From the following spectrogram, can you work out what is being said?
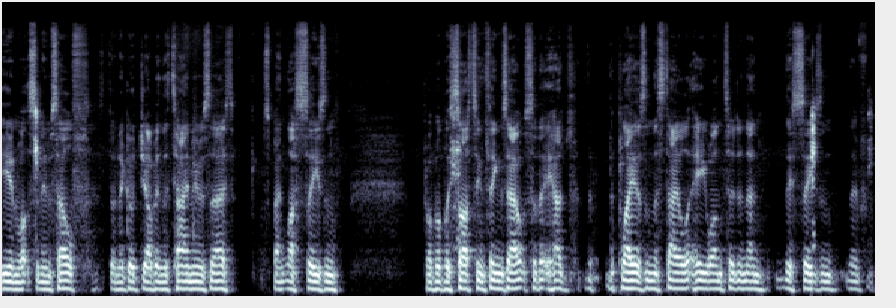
Ian Watson himself has done a good job in the time he was there. Spent last season probably sorting things out so that he had the, the players and the style that he wanted, and then this season they've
